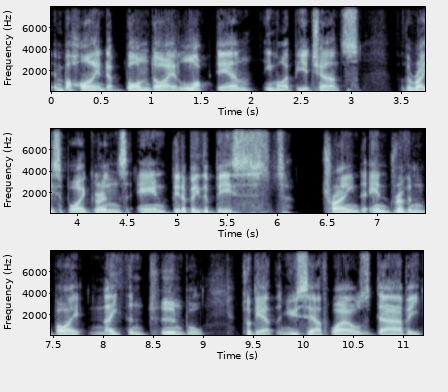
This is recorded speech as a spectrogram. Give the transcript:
and behind a Bondi Lockdown. He might be a chance for the race by Grins and better be the best. Trained and driven by Nathan Turnbull, took out the New South Wales Derby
